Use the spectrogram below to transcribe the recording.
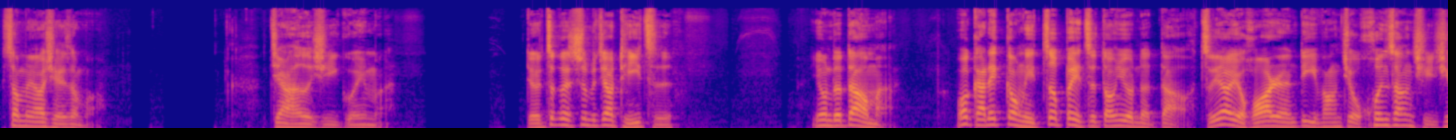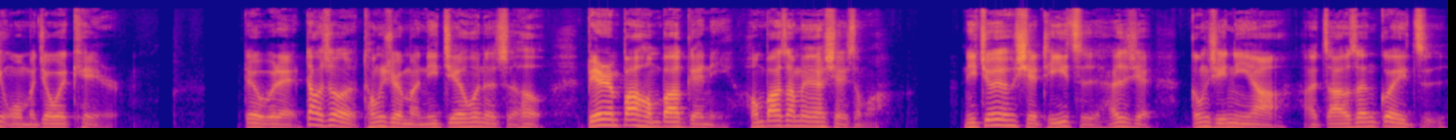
上面要写什么？驾鹤西归嘛。对，这个是不是叫题词？用得到嘛？我跟你讲，你这辈子都用得到。只要有华人的地方，就婚丧喜庆，我们就会 care，对不对？到时候同学们，你结婚的时候，别人包红包给你，红包上面要写什么？你就要写题词，还是写恭喜你啊啊，早生贵子？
